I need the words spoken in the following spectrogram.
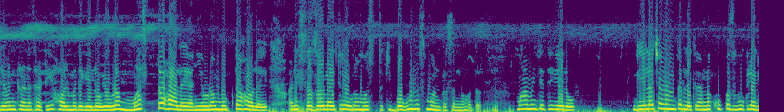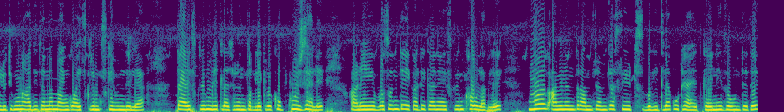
जेवण करण्यासाठी हॉलमध्ये गेलो. एवढा मस्त हॉल आहे आणि एवढा मोठा हॉल आहे. आणि सजवला आहे तर एवढा मस्त की बघूनच मन प्रसन्न होतं. मग आम्ही तिथे गेलो. गेल्याच्यानंतर लेकरांना खूपच भूक लागली होती म्हणून आधी त्यांना मँगो आईस्क्रीम्स घेऊन दिल्या. त्या आईस्क्रीम घेतल्याच्या नंतर लेकरं खूप खुश झाले आणि बसून ते एका ठिकाणी आईस्क्रीम खाऊ लागले. मग आम्ही नंतर आमच्या आमच्या सीट्स बघितल्या कुठे आहेत काही नाही जाऊन तिथे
